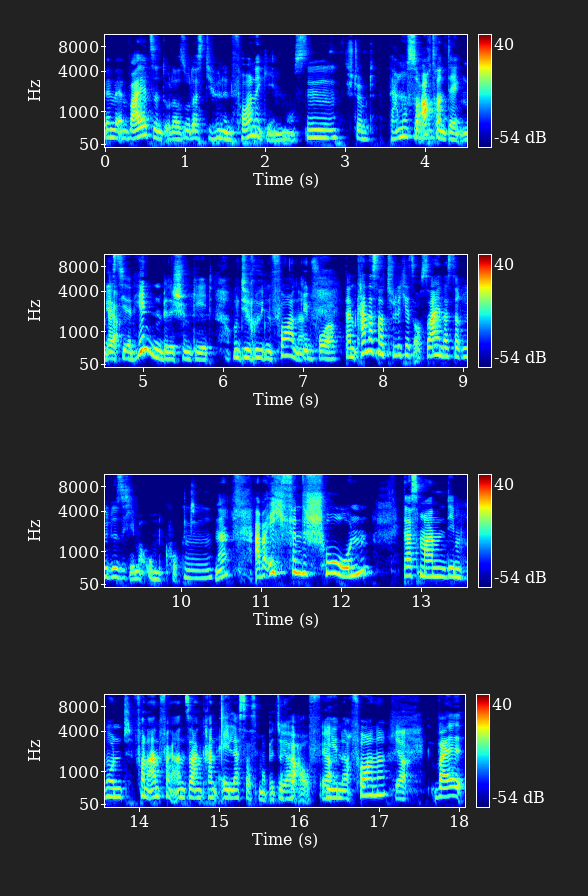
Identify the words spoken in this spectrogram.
wenn wir im Wald sind oder so, dass die Hündin vorne gehen muss. Hm, stimmt. Da musst du auch dran denken, dass Ja. die dann hinten bitte schön geht und die Rüden vorne. Gehen vor. Dann kann das natürlich jetzt auch sein, dass der Rüde sich immer umguckt. Mhm. Ne? Aber ich finde schon, dass man dem Hund von Anfang an sagen kann, ey, lass das mal bitte, Ja, hör auf, ja. geh nach vorne. Ja. Weil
